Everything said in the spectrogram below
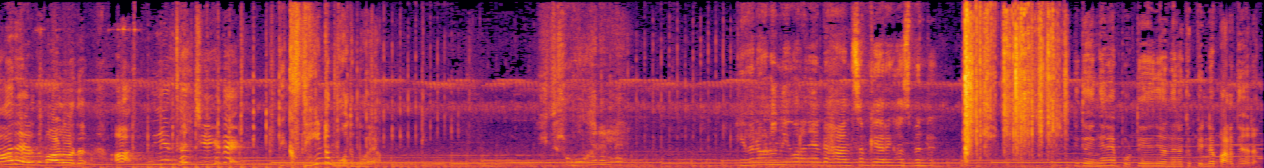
ആരായിരുന്നു മാളു അത്? നീ എന്താ ചെയ്തേ? വീണ്ടും ബോധം ഇവനാണോ നീ പറഞ്ഞ എന്റെ ഹാൻസം കെയറിംഗ് ഹസ്ബൻഡ് ഇതെങ്ങനെയാ പൊട്ടിയത്? ഞാൻ നിനക്ക് പിന്നെ പറഞ്ഞുതരാം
